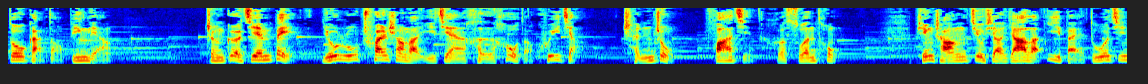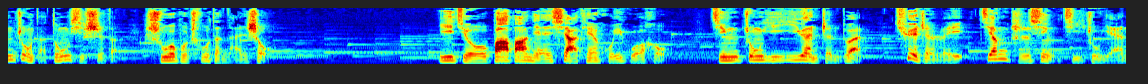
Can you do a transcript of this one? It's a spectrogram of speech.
都感到冰凉。整个肩背犹如穿上了一件很厚的盔甲，沉重、发紧和酸痛，平常就像压了一百多斤重的东西似的，说不出的难受。一九八八年夏天回国后，经中医医院诊断，确诊为僵直性脊柱炎。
